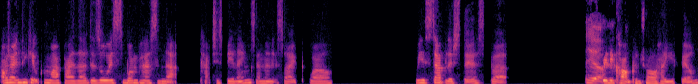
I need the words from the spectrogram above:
I don't think it can work either. There's always one person that catches feelings and then it's like, well, we established this, but Yeah, really can't control how you feel.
